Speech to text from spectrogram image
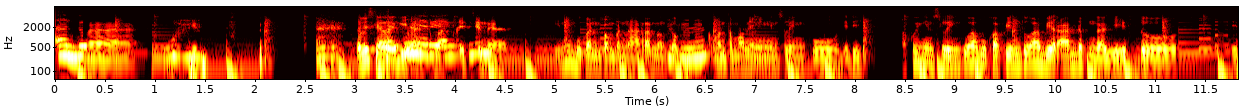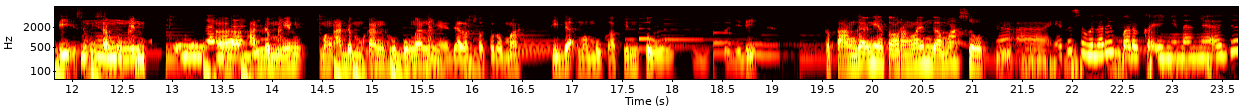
Aduh, Nah, gitu. Tapi sekali lagi ya, sobat. Ricin ya, ini bukan pembenaran untuk Mhm. teman-teman yang ingin selingkuh. Jadi aku ingin selingkuh ah buka pintu ah biar adem nggak gitu. Jadi sebisa Mm-mm. mungkin keinginannya eh, aja ademin mengademkan hubungannya dalam suatu rumah tidak membuka pintu gitu. Jadi tetangga nih atau orang lain nggak masuk. gitu. Itu sebenarnya baru keinginannya aja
